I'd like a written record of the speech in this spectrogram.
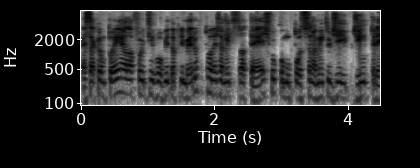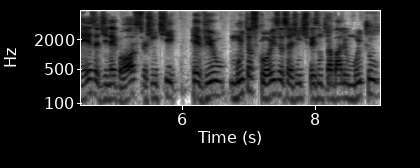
essa campanha ela foi desenvolvida primeiro com planejamento estratégico, como posicionamento de, de empresa, de negócio, a gente reviu muitas coisas, a gente fez um trabalho muito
